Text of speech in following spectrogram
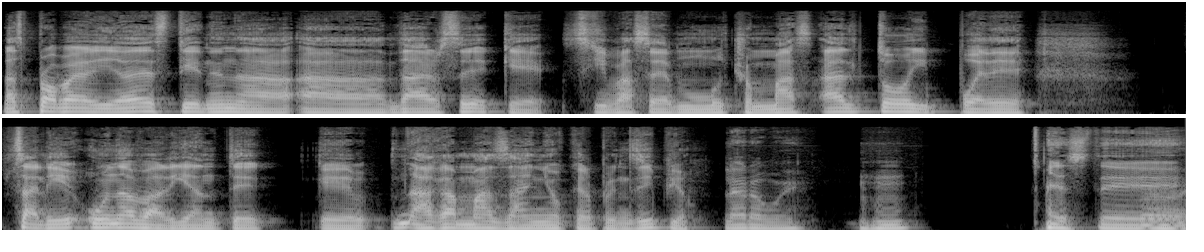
las probabilidades tienden a, darse que sí va a ser mucho más alto y puede salir una variante que haga más daño que al principio. Claro, güey. Este... Ay.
